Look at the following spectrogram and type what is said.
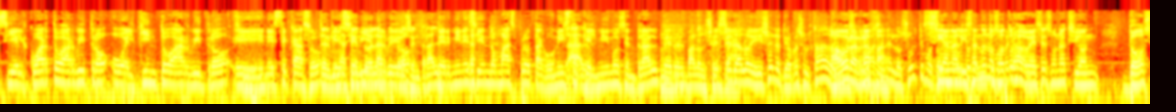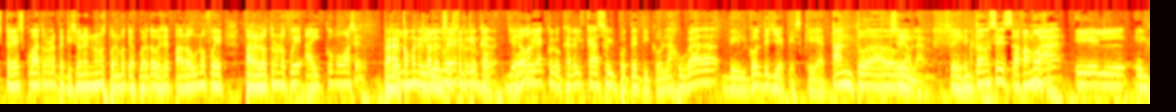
si el cuarto árbitro o el quinto árbitro, eh, en este caso... Termina siendo el árbitro video, central. Termine siendo más protagonista Claro. que el mismo central. Pero el baloncesto O sea, ya lo hizo y le dio resultado. Y Ahora, lo hacen- lo Rafa, hacen en los últimos si analizando nosotros a veces una acción, dos, tres, cuatro repeticiones, no nos ponemos de acuerdo, a veces para uno fue, para el otro no fue, ahí cómo va a ser. Para Yo- cómo en el baloncesto el tiempo. colocar- Yo Peor. voy a colocar el caso hipotético, la jugada del gol de Yepes, que a tanto dado Sí, de hablar. sí. Entonces, La famosa. va el, el-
